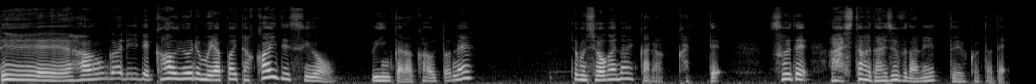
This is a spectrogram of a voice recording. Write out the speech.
でハンガリーで買うよりもやっぱり高いですよ。ウィーンから買うとね。でもしょうがないから買って。それで明日は大丈夫だねということで。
